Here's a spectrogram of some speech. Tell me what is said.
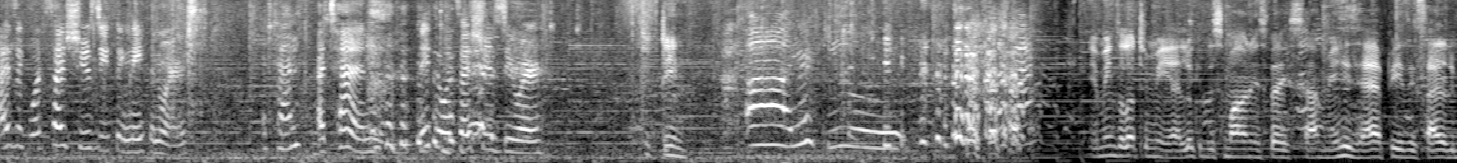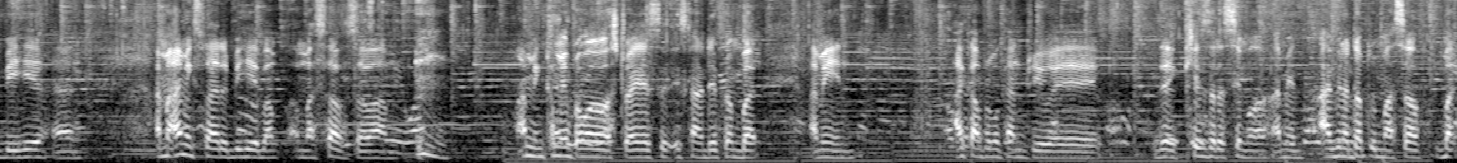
Isaac, what size shoes do you think Nathan wears? A 10? A 10? Nathan, what size shoes do you wear? 15. Ah, you're cute. It means a lot to me. I look at the smile on his face. I mean, he's happy, he's excited to be here, and I'm, I'm excited to be here by myself. So, um, I mean, coming from Australia, it's, it's kind of different, but I mean, I come from a country where the kids that are similar. I mean, I've been adopted myself, but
